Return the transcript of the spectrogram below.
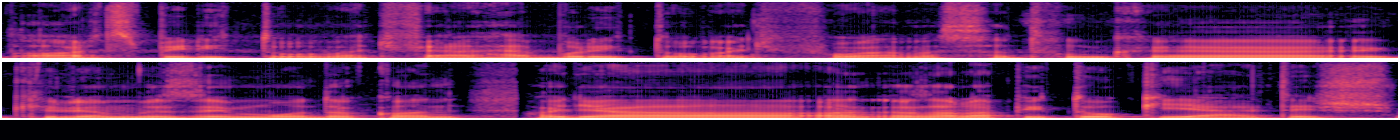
arcpirító, vagy felháborító, vagy fogalmazhatunk különböző módokon, hogy a, az alapító kiállt, és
